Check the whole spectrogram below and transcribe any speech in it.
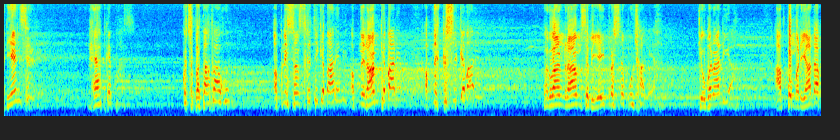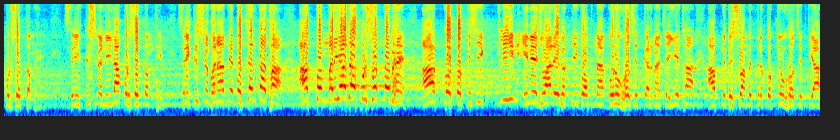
एनी आंसर है आपके पास? कुछ बता पाओगे? अपनी संस्कृति के बारे में, अपने राम के बारे में, अपने कृष्ण के बारे में? भगवान राम से भी यही प्रश्न पूछा गया क्यों बना लिया। आप तो मर्यादा पुरुषोत्तम है। श्री कृष्ण लीला पुरुषोत्तम थे। श्री कृष्ण बनाते तो चलता था। आप तो मर्यादा पुरुषोत्तम है। आपको तो किसी क्लीन इमेज वाले व्यक्ति को अपना गुरु घोषित करना चाहिए था। आपने विश्वामित्र को क्यों घोषित किया?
